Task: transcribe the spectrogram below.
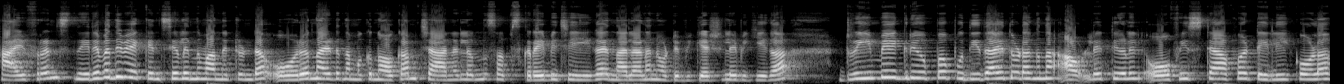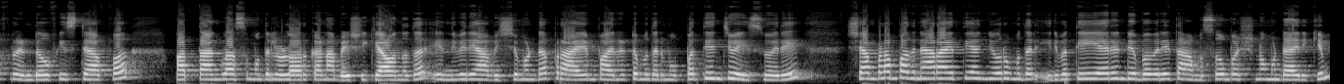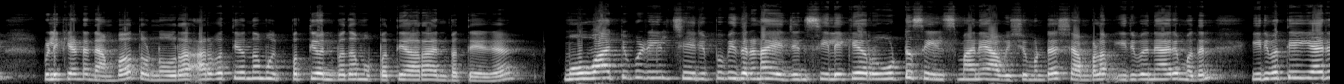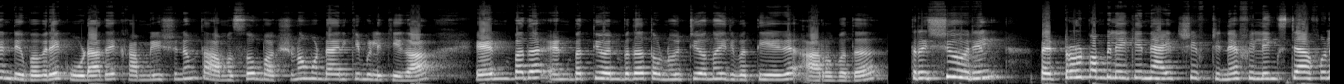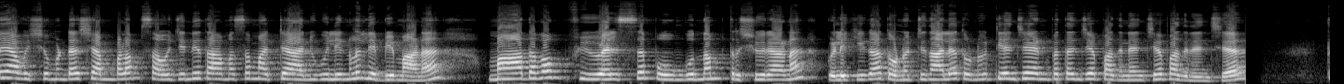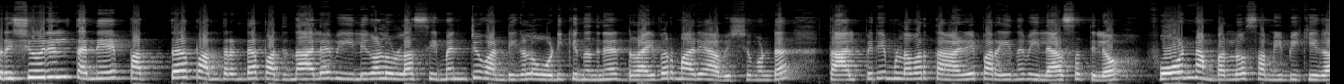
Hi friends നിരവധി വേക്കൻസികൾ ഇന്ന് വന്നിട്ടുണ്ട്. ഓരോന്നായിട്ട് നമുക്ക് നോക്കാം. ചാനലൊന്ന് സബ്സ്ക്രൈബ് ചെയ്യുക. എന്നാലാണ് നോട്ടിഫിക്കേഷൻ ലഭിക്കുക. ഡ്രീം വേ ഗ്രൂപ്പ് പുതിയതായി തുടങ്ങുന്ന ഔട്ട്ലെറ്റുകളിൽ office staff telecaller front office staff പത്താം ക്ലാസ് മുതലുള്ളവർക്കാണ് അപേക്ഷിക്കാവുന്നത്. എന്നിവരെ ആവശ്യമുണ്ട്. പ്രായം പതിനെട്ട് മുതൽ മുപ്പത്തിയഞ്ച് വയസ്സ് വരെ ശമ്പളം പതിനാറായിരത്തി അഞ്ഞൂറ് മുതൽ ഇരുപത്തി രൂപ വരെ താമസവും ഭക്ഷണവും ഉണ്ടായിരിക്കും. വിളിക്കേണ്ട നമ്പർ തൊണ്ണൂറ് അറുപത്തിയൊന്ന് മുപ്പത്തി ഒൻപത് മുപ്പത്തി ആറ് അൻപത്തേഴ് മൂവാറ്റുപുഴയിൽ ചെരുപ്പ് വിതരണ ഏജൻസിയിലേക്ക് റൂട്ട് സെയിൽസ്മാനെ ആവശ്യമുണ്ട്. ശമ്പളം ഇരുപതിനായിരം മുതൽ ഇരുപത്തി അയ്യായിരം രൂപ വരെ കൂടാതെ കമ്മീഷനും താമസവും ഭക്ഷണവും ഉണ്ടായിരിക്കും വിളിക്കുക. എൺപത് എൺപത്തി ഒൻപത് തൊണ്ണൂറ്റിയൊന്ന് ഇരുപത്തിയേഴ് അറുപത്. തൃശ്ശൂരിൽ പെട്രോൾ പമ്പിലേക്ക് നൈറ്റ് ഷിഫ്റ്റിന് ഫില്ലിംഗ് സ്റ്റാഫുകളെ ആവശ്യമുണ്ട്. ശമ്പളം സൗജന്യ താമസം മറ്റ് ആനുകൂല്യങ്ങളും ലഭ്യമാണ്. മാധവം ഫ്യൂവൽസ് പൂങ്കുന്നം തൃശ്ശൂരാണ്. വിളിക്കുക തൊണ്ണൂറ്റിനാല് തൊണ്ണൂറ്റിയഞ്ച് എൺപത്തഞ്ച് പതിനഞ്ച് പതിനഞ്ച്. തൃശ്ശൂരിൽ തന്നെ പത്ത് പന്ത്രണ്ട് പതിനാല് വീലുകളുള്ള സിമന്റ് വണ്ടികൾ ഓടിക്കുന്നതിന് ഡ്രൈവർമാരെ ആവശ്യമുണ്ട്. താല്പര്യമുള്ളവർ താഴെ പറയുന്ന വിലാസത്തിലോ ഫോൺ നമ്പറിലോ സമീപിക്കുക.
